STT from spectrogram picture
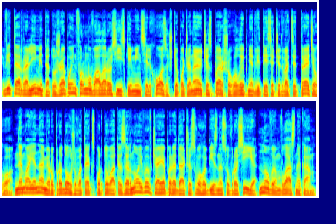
Вітерра Лімітед уже поінформувала російський мінсільхоз, що починаючи з 1 липня 2023-го не має наміру продовжувати експортувати зерно і вивчає передачу свого бізнесу в Росії новим власникам.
